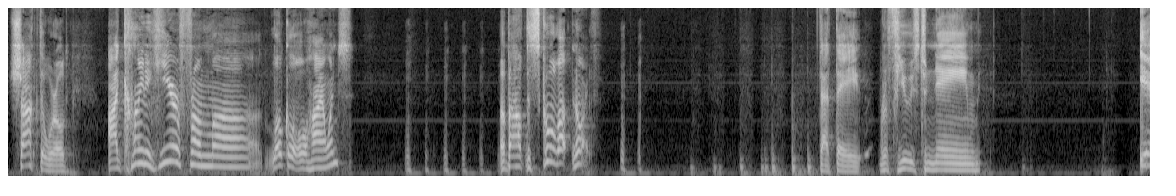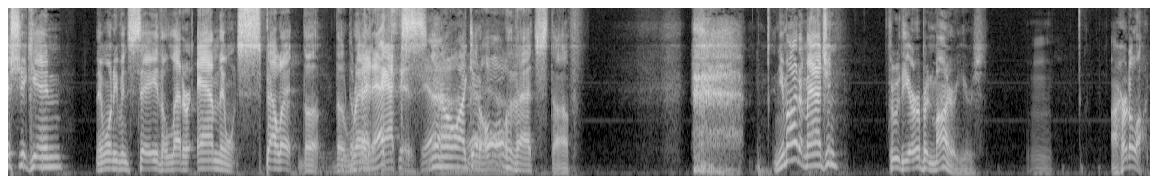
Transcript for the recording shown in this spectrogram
shock the world, I kind of hear from uh, local Ohioans about the school up north that they refuse to name Michigan. They won't even say the letter M. They won't spell it. The the, The red, red X. X's, You know, I get yeah, all yeah. of that stuff. And you might imagine through the Urban Meyer years, I heard a lot.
